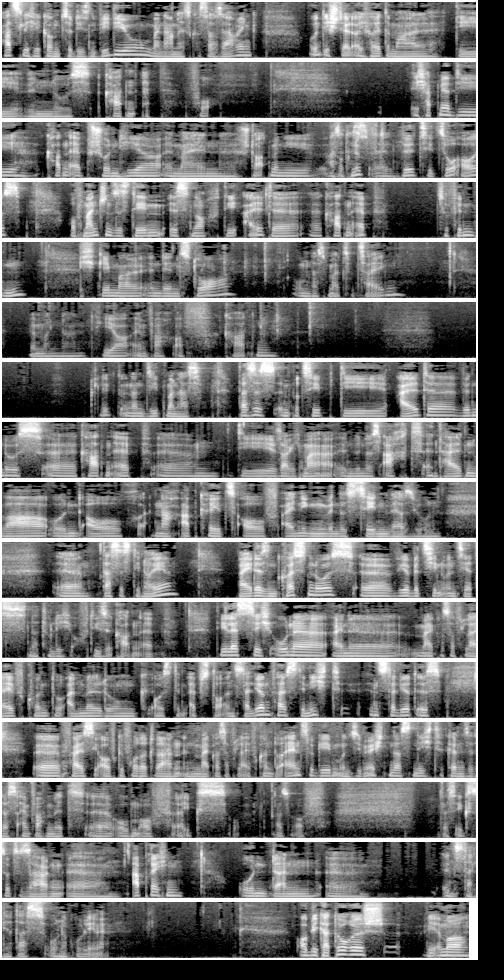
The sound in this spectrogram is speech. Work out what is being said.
Herzlich willkommen zu diesem Video. Mein Name ist Christoph Saring und ich stelle euch heute mal die Windows Karten App vor. Ich habe mir die Karten App schon hier in mein Startmenü also das äh, Bild sieht so aus. Auf manchen Systemen ist noch die alte äh, Karten App zu finden. Ich gehe mal in den Store, um das mal zu zeigen. Wenn man dann hier einfach auf Karten klickt und dann sieht man das. Das ist im Prinzip die alte Windows-Karten-App, äh, ähm, die, sage ich mal, in Windows 8 enthalten war und auch nach Upgrades auf einigen Windows 10 Versionen. Äh, das ist die neue. Beide sind kostenlos. Äh, wir beziehen uns jetzt natürlich auf diese Karten-App. Die lässt sich ohne eine Microsoft Live Konto-Anmeldung aus dem App Store installieren, falls die nicht installiert ist. Äh, falls Sie aufgefordert werden, ein Microsoft Live Konto einzugeben und Sie möchten das nicht, können Sie das einfach mit äh, oben auf äh, X, also auf das X sozusagen äh, abbrechen und dann äh, installiert das ohne Probleme. Obligatorisch, wie immer,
